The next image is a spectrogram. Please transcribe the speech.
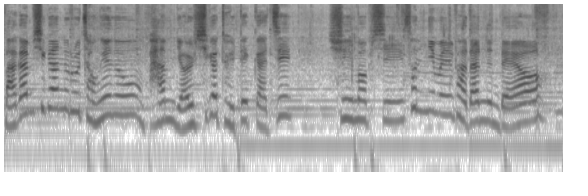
마감 시간으로 정해놓은 밤 10시가 될 때까지 쉼 없이 손님을 받았는데요.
